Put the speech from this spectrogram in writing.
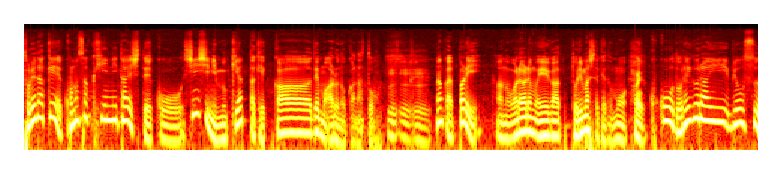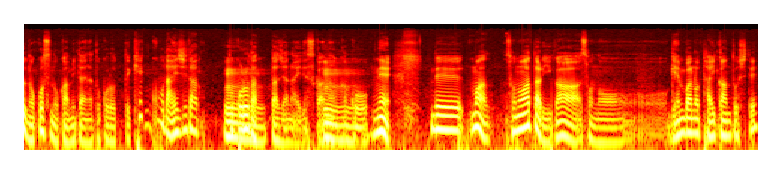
それだけこの作品に対してこう真摯に向き合った結果でもあるのかなと。うんうんうん。なんかやっぱりあの我々も映画撮りましたけども、はい。ここをどれぐらい秒数残すのかみたいなところって結構大事だところだったじゃないですか、うんなんかこうね。でまあそのあたりがその現場の体感として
